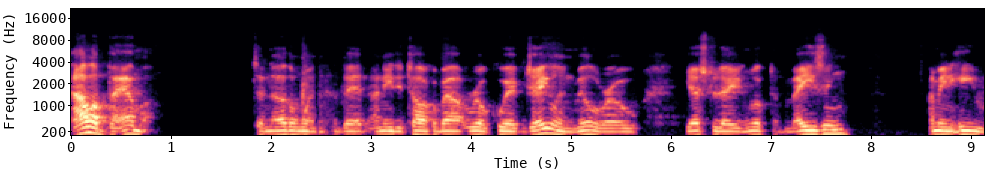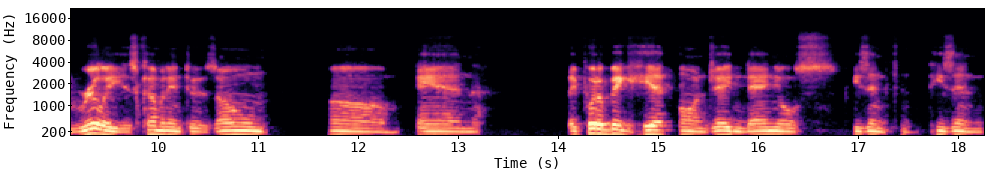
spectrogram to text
Alabama it's another one that I need to talk about real quick. Jalen Milroe yesterday looked amazing. I mean, he really is coming into his own. Um, and they put a big hit on Jayden Daniels. He's in he's in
